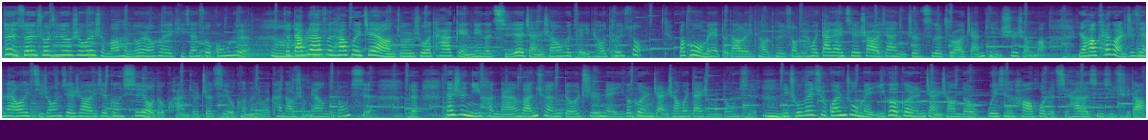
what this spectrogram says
对，所以说这就是为什么很多人会提前做攻略。就 WF 他会这样，就是说他给那个企业展商会给一条推送。包括我们也得到了一条推送，他会大概介绍一下你这次的主要展品是什么，然后开馆之前他会集中介绍一些更稀有的款，就这次有可能你会看到什么样的东西，对，但是你很难完全得知每一个个人展商会带什么东西，嗯，你除非去关注每一个个人展商的微信号或者其他的信息渠道，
